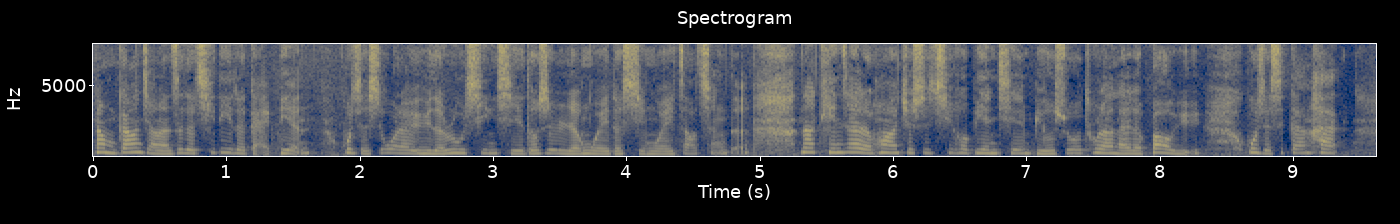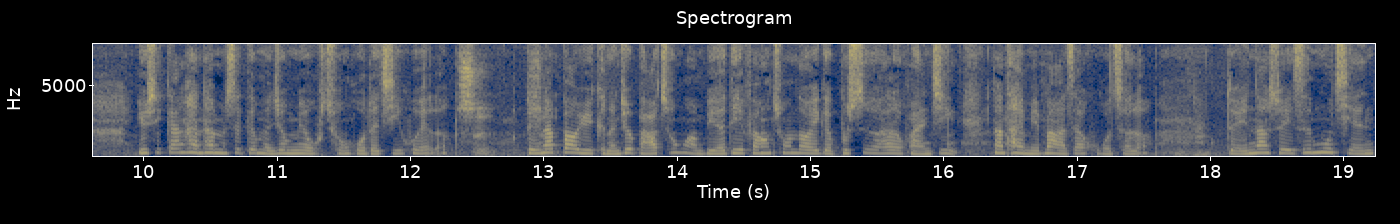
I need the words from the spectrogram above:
那我们刚刚讲的这个气地的改变，或者是外来鱼的入侵，其实都是人为的行为造成的。那天灾的话，就是气候变迁，比如说突然来的暴雨，或者是干旱。尤其干旱，他们是根本就没有存活的机会了。是，对，那暴雨可能就把它冲往别的地方，冲到一个不适合它的环境，那它也没办法再活着了。嗯。对，那所以是目前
